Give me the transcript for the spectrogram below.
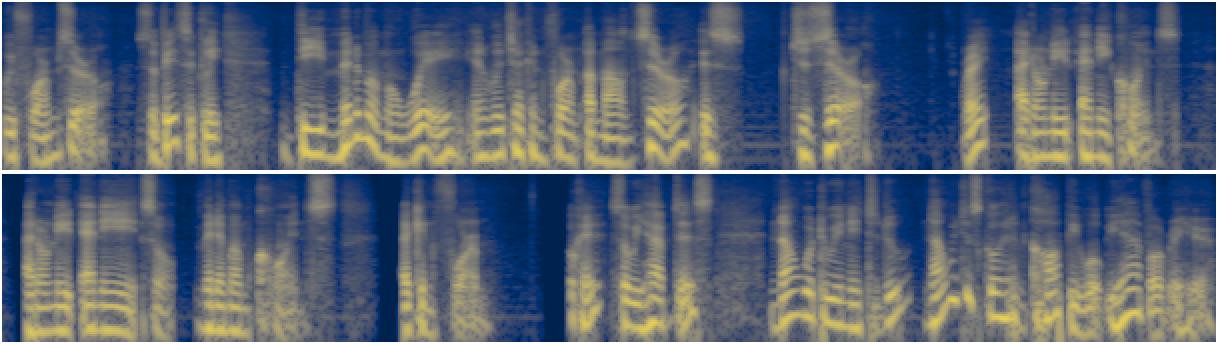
we form zero. So basically, the minimum way in which I can form amount zero is just zero, right? I don't need any coins. I don't need any, so minimum coins I can form. Okay, so we have this. Now what do we need to do? Now we just go ahead and copy what we have over here.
